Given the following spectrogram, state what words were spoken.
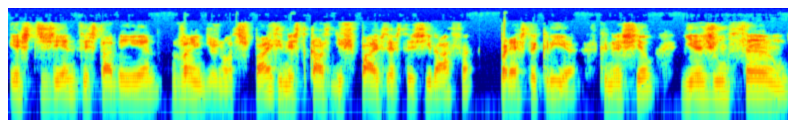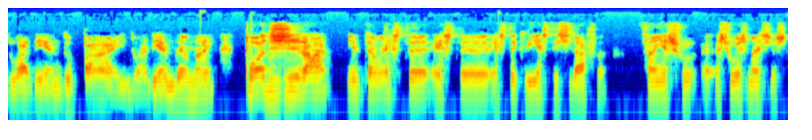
estes genes, este ADN, vem dos nossos pais, e neste caso dos pais desta girafa, para esta cria que nasceu, e a junção do ADN do pai e do ADN da mãe pode gerar, então, esta, esta, esta cria, esta girafa, sem as, as suas manchas.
